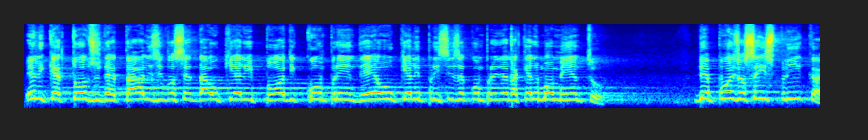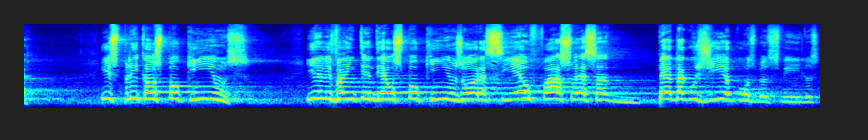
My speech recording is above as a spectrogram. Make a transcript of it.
Ele quer todos os detalhes e você dá o que ele pode compreender ou o que ele precisa compreender naquele momento. Depois você explica, explica aos pouquinhos, e ele vai entender aos pouquinhos. Ora, se eu faço essa pedagogia com os meus filhos,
